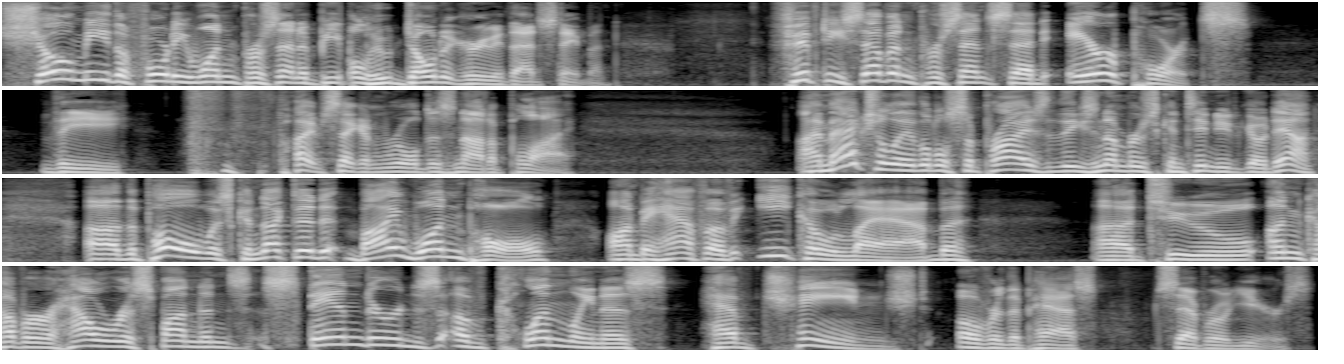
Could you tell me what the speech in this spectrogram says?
show me the 41% of people who don't agree with that statement. 57% said airports. The five second rule does not apply. I'm actually a little surprised that these numbers continue to go down. Uh, the poll was conducted by OnePoll on behalf of Ecolab uh, to uncover how respondents' standards of cleanliness have changed over the past several years.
